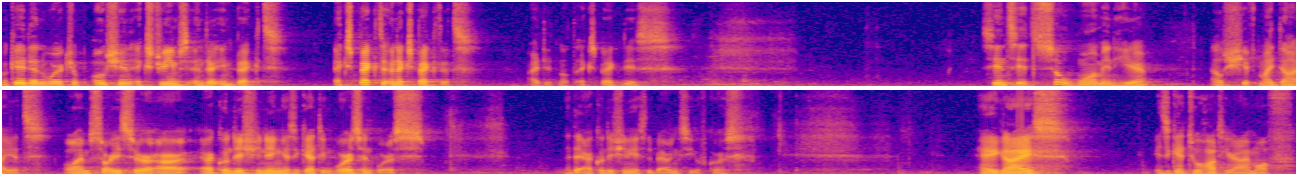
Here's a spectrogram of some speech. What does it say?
Okay, then workshop Ocean Extremes and their impact. Expect the unexpected. I did not expect this. Since it's so warm in here, I'll shift my diet. Oh, I'm sorry, sir, our air conditioning is getting worse and worse. The air conditioning is the Bering Sea, of course. Hey guys, it's get too hot here, I'm off.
